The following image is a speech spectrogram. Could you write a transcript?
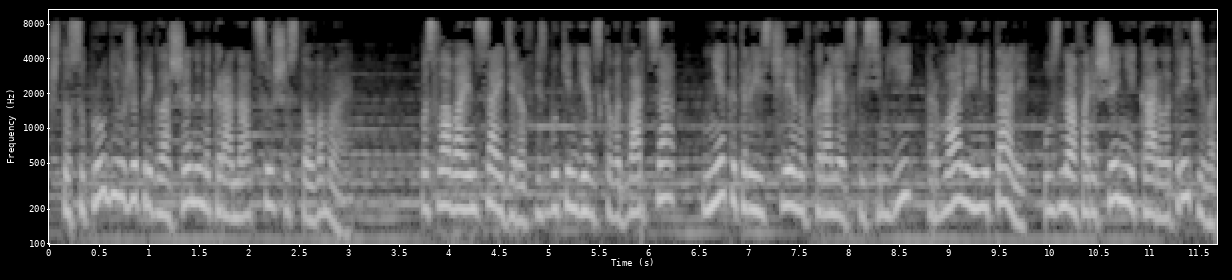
что супруги уже приглашены на коронацию 6 мая. По словам инсайдеров из Букингемского дворца, некоторые из членов королевской семьи рвали и метали, узнав о решении Карла III,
